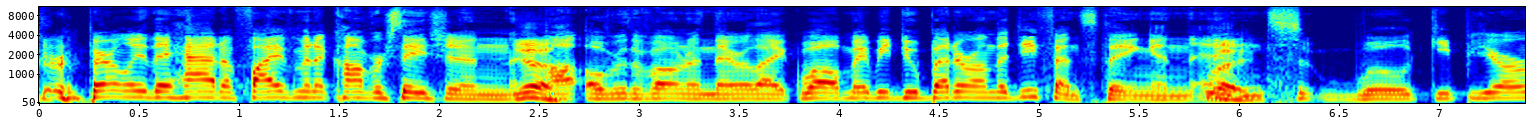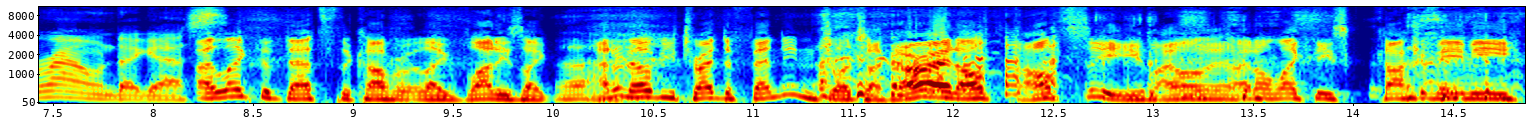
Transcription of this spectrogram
Apparently, they had a five minute conversation Yeah. uh, over the phone, and they were like, "Well, maybe do better on the defense thing, and and we'll keep you around, I guess." I like that. That's the conference. Like Vladdy's like, I don't know. if you tried defending? George's like, all right, I'll I'll see. I don't I don't like these cockamamie,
